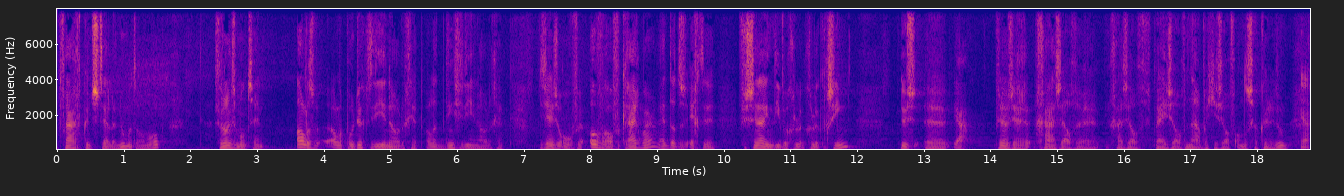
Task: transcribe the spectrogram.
vragen kunt stellen, noem het allemaal op. Zo langzamerhand zijn alles, alle producten die je nodig hebt, alle diensten die je nodig hebt, die zijn zo ongeveer overal verkrijgbaar. Dat is echt de versnelling die we gelukkig zien. Dus uh, ja, ik zou zeggen, ga zelf, uh, ga zelf bij jezelf na wat je zelf anders zou kunnen doen. Ja.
